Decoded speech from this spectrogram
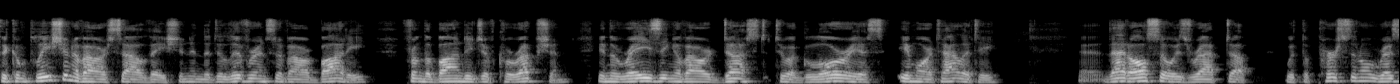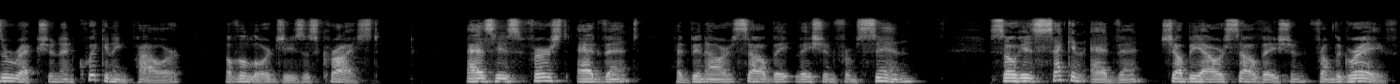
The completion of our salvation in the deliverance of our body from the bondage of corruption, in the raising of our dust to a glorious immortality, uh, that also is wrapped up with the personal resurrection and quickening power of the Lord Jesus Christ. As his first advent had been our salvation from sin, so his second advent shall be our salvation from the grave.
